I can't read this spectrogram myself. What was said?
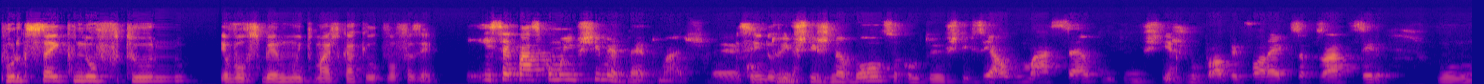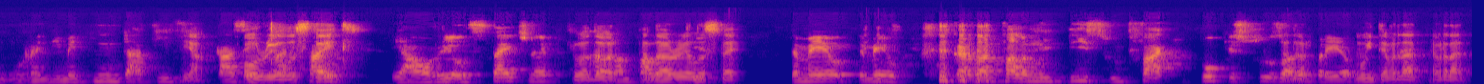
porque sei que no futuro eu vou receber muito mais do que aquilo que vou fazer. Isso é quase como um investimento, não é, Tomás? É, Sem como dúvida. tu investires na bolsa, como tu investires em alguma ação, como tu investires yeah. no próprio Forex, apesar de ser um, um rendimento muito ativo. Yeah. Ou real estate. Yeah, ou real estate, né? Eu adoro, adoro real estate também eu, também eu. O Cardano fala muito disso e de facto poucas pessoas olham para ele. Muito, é verdade, é verdade.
